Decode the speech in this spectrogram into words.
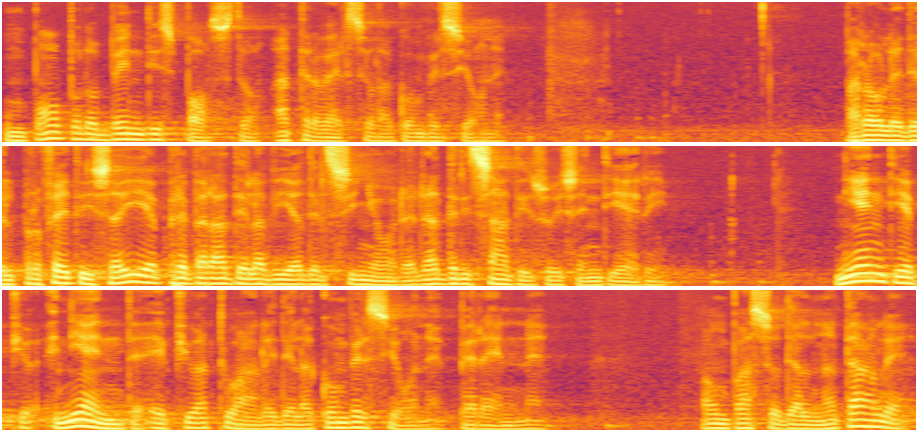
un popolo ben disposto attraverso la conversione. Parole del profeta Isaia, preparate la via del Signore, raddrizzate i suoi sentieri. Niente è, più, niente è più attuale della conversione perenne. A un passo dal Natale,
